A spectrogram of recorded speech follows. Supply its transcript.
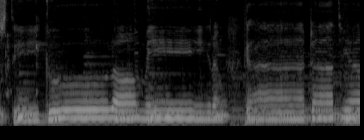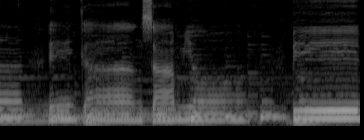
Gusti kula mireng gadatya ingkang samya. Binerkan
